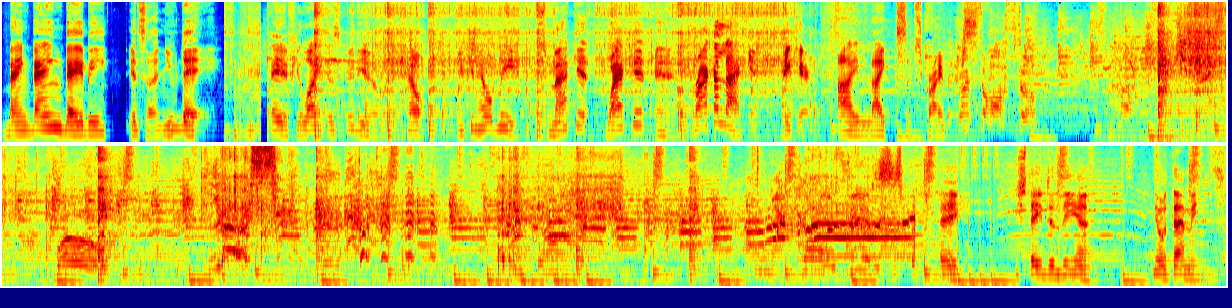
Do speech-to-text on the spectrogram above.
Bang, bang, baby. It's a new day. Hey, if you like this video and it helps, you can help me. Smack it, whack it, and crack a lack it. Take care. I like subscribers. That's awesome. Whoa. Yes! Hey, you stayed to the end. You know what that means?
